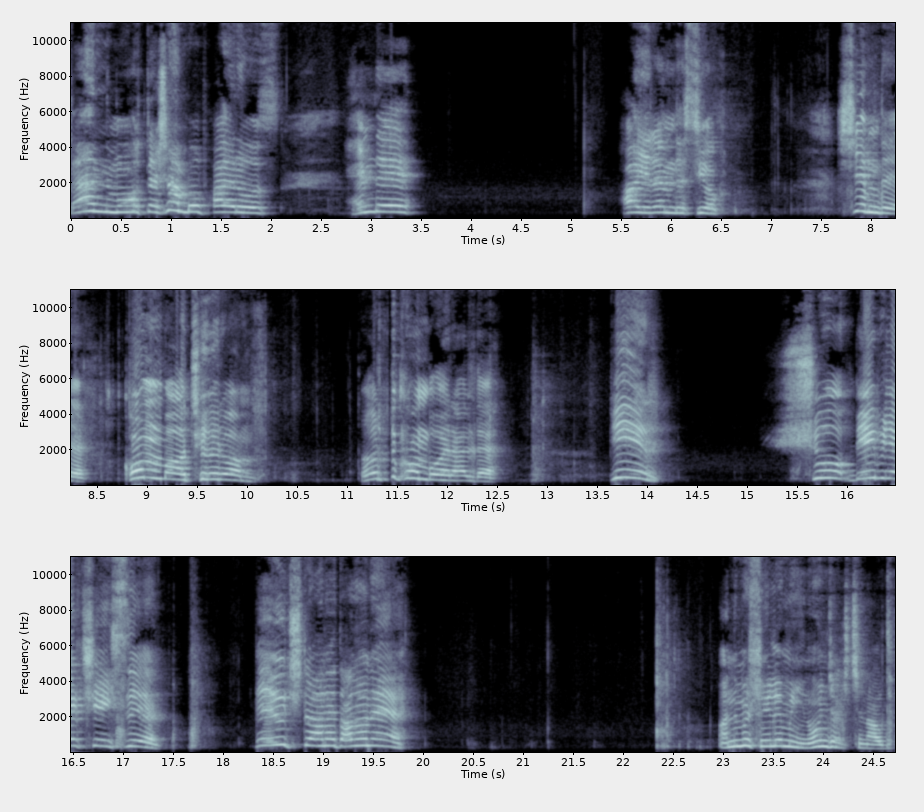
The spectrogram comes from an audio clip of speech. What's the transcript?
Ben muhteşem bu Pyrus. Hem de hayır hem de yok. Şimdi combo atıyorum. Dörtlü combo herhalde. Bir şu Beyblade şeysi ve üç tane Danone. Anneme söylemeyin oyuncak için aldım.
